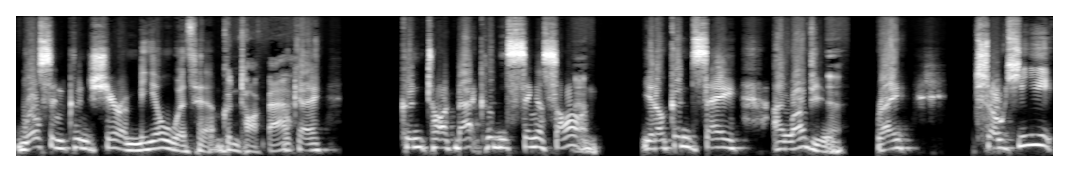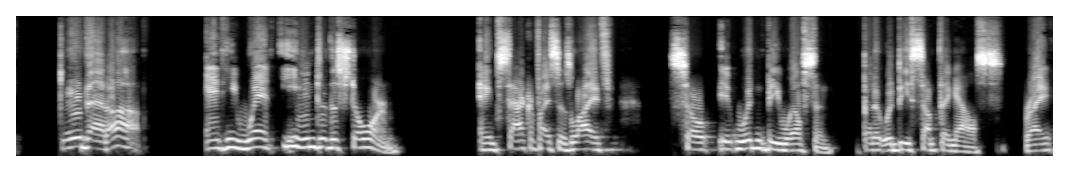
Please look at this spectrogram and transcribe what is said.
Wilson couldn't share a meal with him. Couldn't talk back. Okay. Couldn't talk back. Couldn't sing a song. Yeah. You know, couldn't say, I love you. Yeah. Right. So he gave that up and he went into the storm and sacrificed his life so it wouldn't be Wilson, but it would be something else, right?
